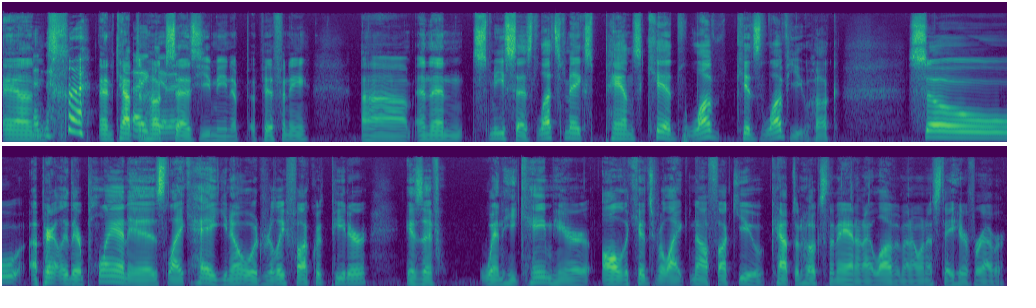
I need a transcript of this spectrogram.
and And- and, Captain Hook says, You mean epiphany? Um and then Smee says, Let's make Pan's kid love kids love you, Hook. So apparently their plan is like, hey, you know what would really fuck with Peter is if when he came here, all the kids were like, No, fuck you. Captain Hook's the man and I love him and I want to stay here forever.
